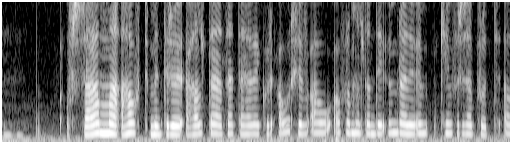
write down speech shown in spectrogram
mm -hmm. Og sama hátt myndir þú halda að þetta hefði einhver áhrif á áframhaldandi umræðu um kynferðisafbrot á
